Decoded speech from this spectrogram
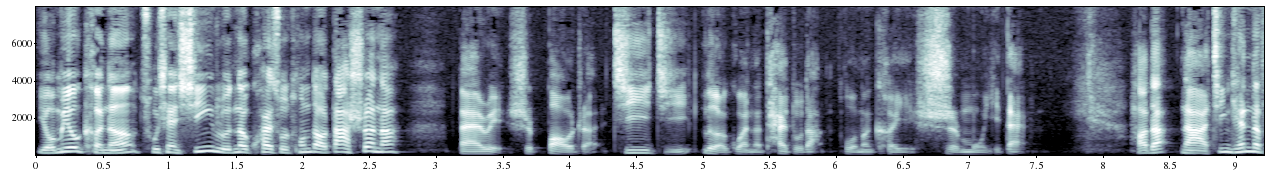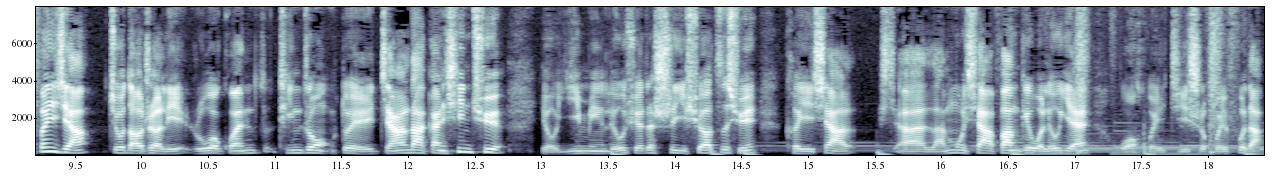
有没有可能出现新一轮的快速通道大赦呢？Barry 是抱着积极乐观的态度的，我们可以拭目以待。好的，那今天的分享就到这里。如果观听众对加拿大感兴趣，有移民留学的事宜需要咨询，可以下呃栏目下方给我留言，我会及时回复的。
